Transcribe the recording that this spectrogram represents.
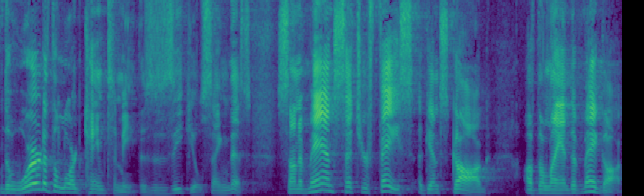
The word of the Lord came to me. This is Ezekiel saying this Son of man, set your face against Gog of the land of Magog,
